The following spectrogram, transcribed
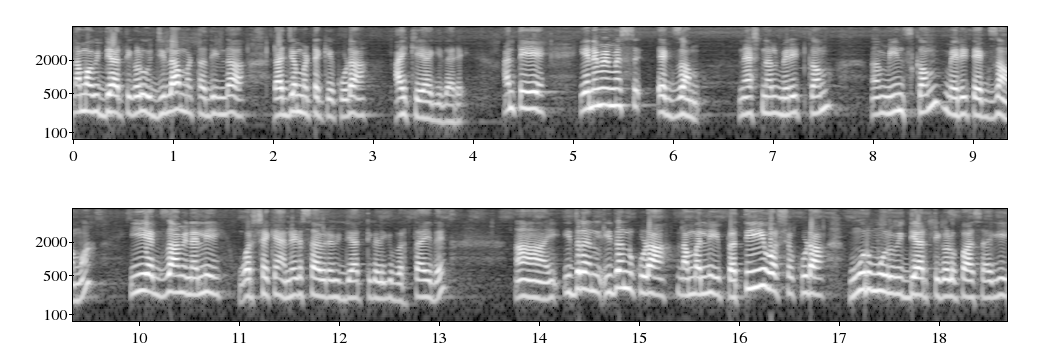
ನಮ್ಮ ವಿದ್ಯಾರ್ಥಿಗಳು ಜಿಲ್ಲಾ ಮಟ್ಟದಿಂದ ರಾಜ್ಯ ಮಟ್ಟಕ್ಕೆ ಕೂಡ ಆಯ್ಕೆಯಾಗಿದ್ದಾರೆ. ಅಂತೆಯೇ N M M S exam national merit cum means cum merit exam ಈ ಎಕ್ಸಾಮಿನಲ್ಲಿ ವರ್ಷಕ್ಕೆ ಹನ್ನೆರಡು ಸಾವಿರ ವಿದ್ಯಾರ್ಥಿಗಳಿಗೆ ಬರ್ತಾ ಇದೆ. ಇದರ, ಇದನ್ನು ಕೂಡ ನಮ್ಮಲ್ಲಿ ಪ್ರತಿ ವರ್ಷ ಕೂಡ ಮೂರು ಮೂರು ವಿದ್ಯಾರ್ಥಿಗಳು ಪಾಸಾಗಿ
